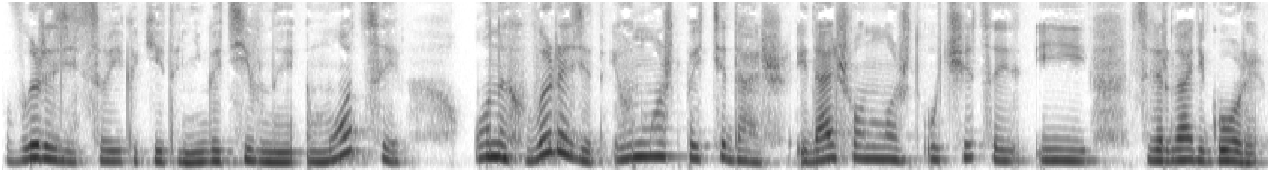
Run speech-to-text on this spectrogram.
выразить свои какие-то негативные эмоции, он их выразит, и он может пойти дальше. И дальше он может учиться и свергать горы.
